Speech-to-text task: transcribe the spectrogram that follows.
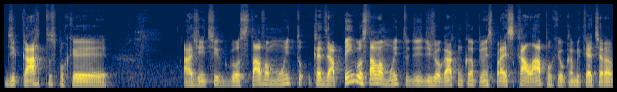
de cartos, porque a gente gostava muito, quer dizer, a PEN gostava muito de, de jogar com campeões para escalar, porque o Kamikat era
